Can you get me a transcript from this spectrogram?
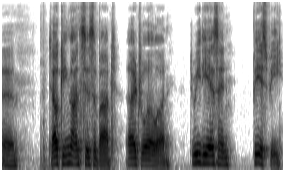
um, talking nonsense about Oddworld on 3DS and PSP.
